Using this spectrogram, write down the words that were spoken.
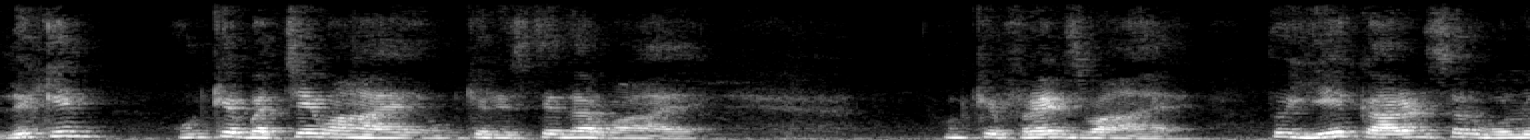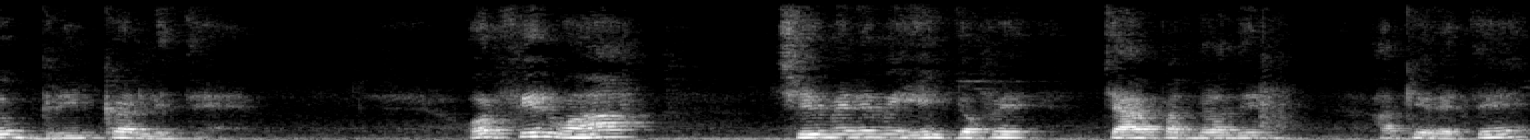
लेकिन उनके बच्चे वहाँ आए उनके रिश्तेदार वहाँ आए उनके फ्रेंड्स वहाँ आए तो ये कारण सर वो लोग ग्रीन कार्ड लेते हैं। और फिर वहाँ छः महीने में एक दफ़े चार पंद्रह दिन आके रहते हैं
